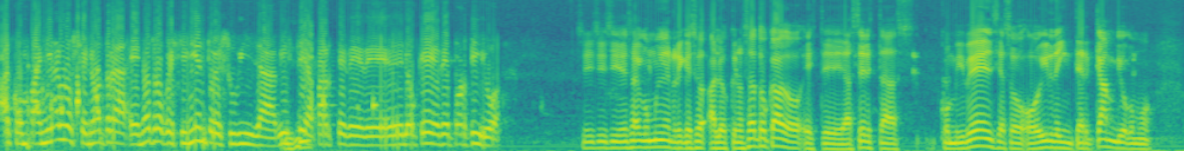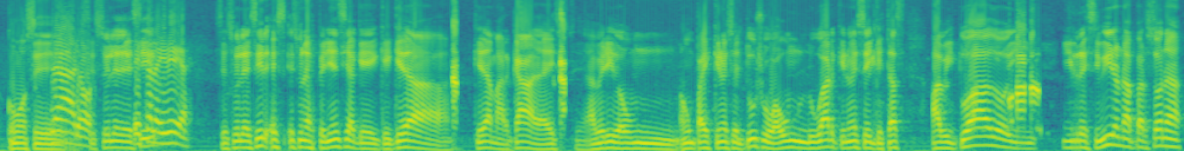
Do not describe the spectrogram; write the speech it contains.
acompañarlos en otra en otro crecimiento de su vida, ¿viste? Aparte de, lo que es deportivo. Sí, sí, sí, es algo muy enriquecedor. A los que nos ha tocado este, hacer estas convivencias o, ir de intercambio, como, como se, suele decir. la idea. Se suele decir, es, es una experiencia que, que, queda, queda marcada, es haber ido a un, a un país que no es el tuyo o a un lugar que no es el que estás habituado y, y recibir a una persona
